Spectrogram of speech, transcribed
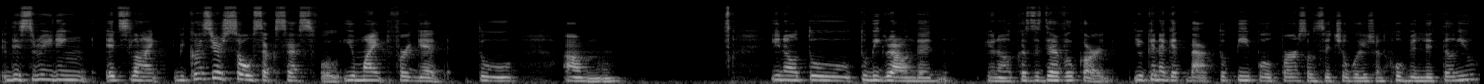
this reading it's like because you're so successful you might forget to um you know, to, to be grounded, you know, because the devil card, you're going to get back to people, person, situation who belittle you.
